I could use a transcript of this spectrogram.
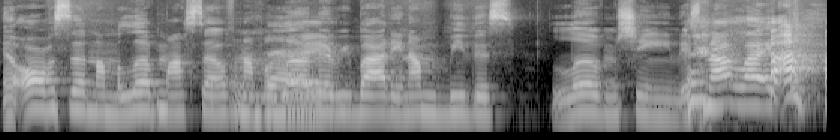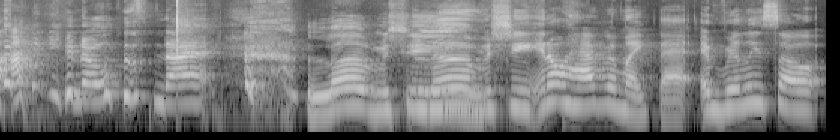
And all of a sudden I'm gonna love myself and I'm gonna right. love everybody and I'm gonna be this love machine. It's not like you know, it's not love machine. Love machine. It don't happen like that. It really so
